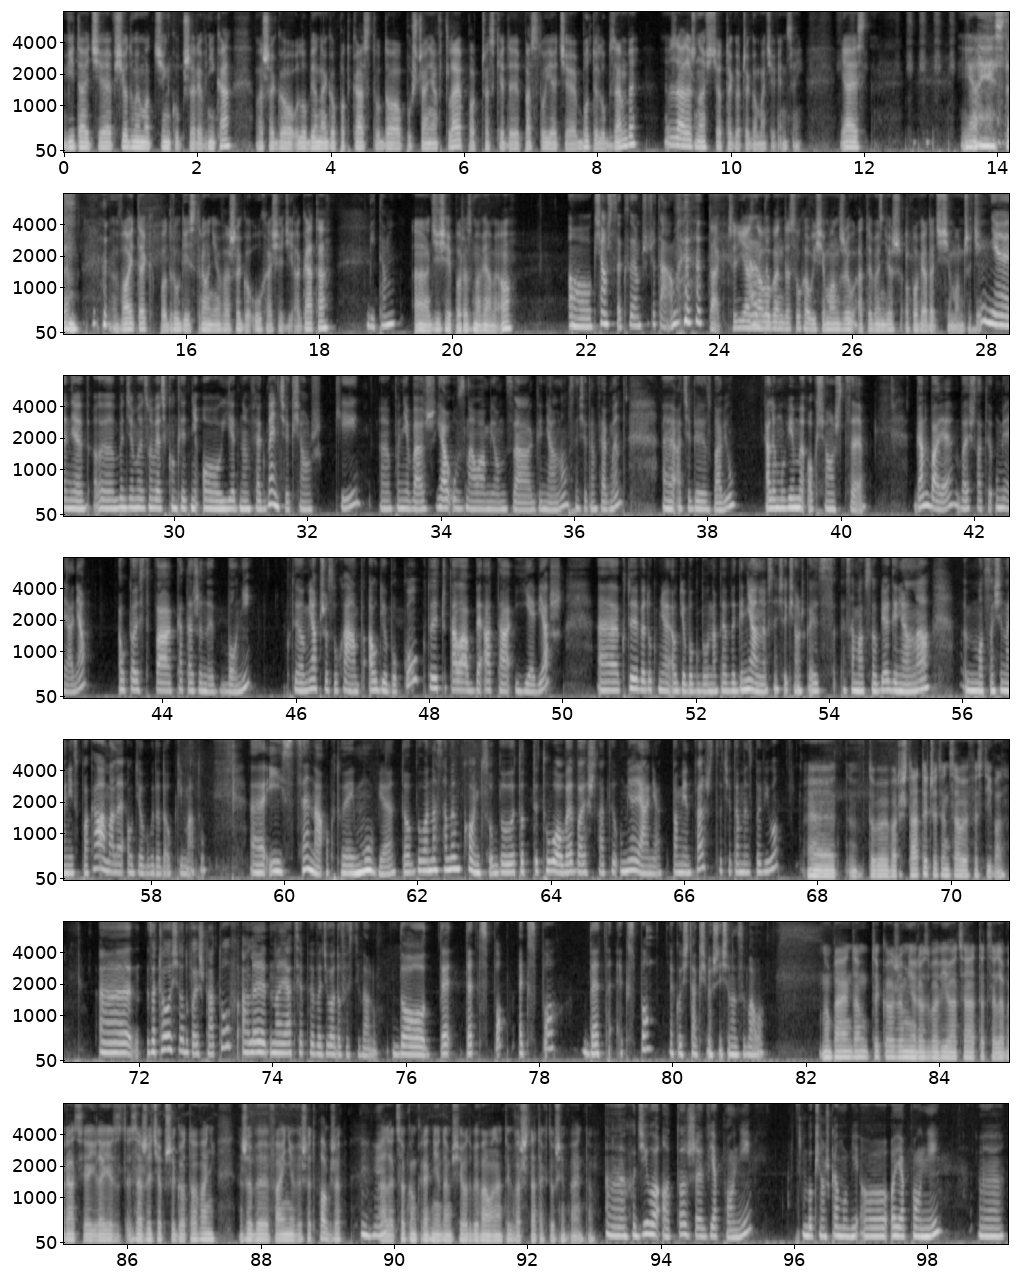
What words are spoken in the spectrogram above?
Witajcie w siódmym odcinku Przerywnika, waszego ulubionego podcastu do puszczenia w tle, podczas kiedy pastujecie buty lub zęby, w zależności od tego, czego macie więcej. Ja jest... Ja jestem Wojtek, po drugiej stronie waszego ucha siedzi Agata, Witam. a dzisiaj porozmawiamy o... O książce, którą przeczytałam. Tak, czyli ja znowu to- będę słuchał i się mądrzył, a ty będziesz opowiadać i się mączyć. Nie, nie. e, Będziemy rozmawiać konkretnie o jednym fragmencie książki, e, ponieważ ja uznałam ją za genialną, w sensie ten fragment, e, a ciebie rozbawił. Ale mówimy o książce Ganbaye, Warsztaty umierania, autorstwa Katarzyny Boni, którą ja przesłuchałam w audiobooku, który czytała Beata Jewiasz, który według mnie audiobook był naprawdę genialny, w sensie książka jest sama w sobie genialna, mocno się na niej spłakałam, ale audiobook dodał klimatu. E, I scena, o której mówię, to była na samym końcu. Były to tytułowe warsztaty umierania. Pamiętasz, co cię tam zbawiło? E, to były warsztaty, czy ten cały festiwal? E, zaczęło się od warsztatów, ale narracja prowadziła do festiwalu. Do De- Deadspo? Expo? Death Expo? Jakoś tak śmiesznie się nazywało. No pamiętam tylko, że mnie rozbawiła cała ta celebracja, ile jest za życia przygotowań, żeby fajnie wyszedł pogrzeb, Mhm. ale co konkretnie tam się odbywało na tych warsztatach, to już nie pamiętam. Chodziło o to, że w Japonii, bo książka mówi o, o Japonii, e,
